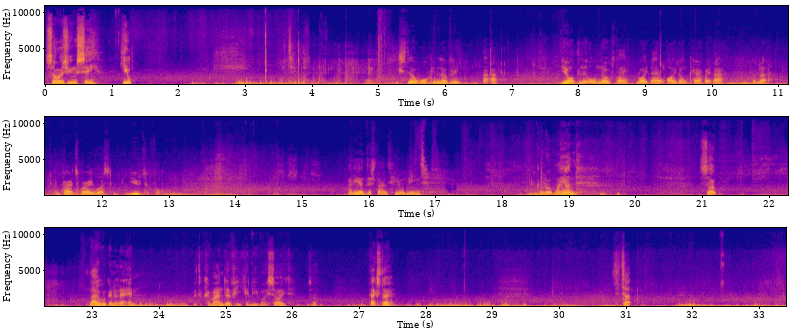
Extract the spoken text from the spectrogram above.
So as you can see, heel. He's still walking lovely. Uh -uh. The odd little nose down, right now I don't care about that. But look, compared to where he was, beautiful. And he understands heel means got hold my hand. So now we're going to let him with the command of he can leave my side. So Dexter, sit up.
